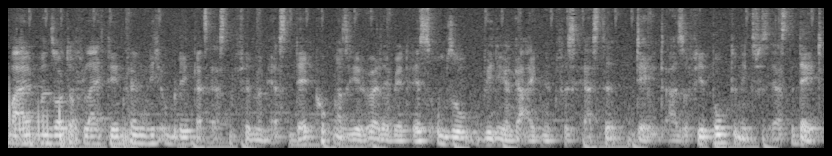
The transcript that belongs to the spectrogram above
weil man sollte vielleicht den Film nicht unbedingt als ersten Film im ersten Date gucken. Also je höher der Wert ist, umso weniger geeignet fürs erste Date. Also vier Punkte, nichts fürs erste Date.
